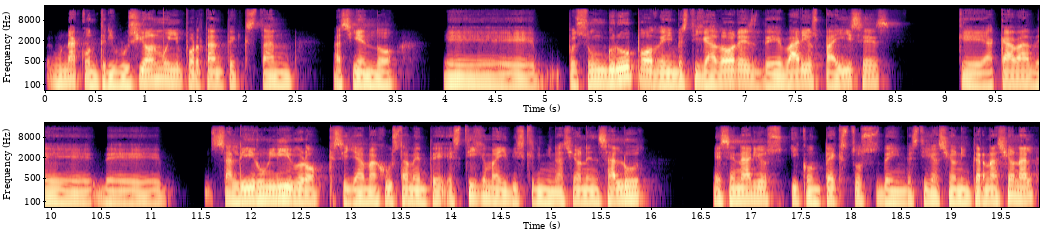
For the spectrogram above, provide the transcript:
una contribución muy importante que están haciendo eh, pues un grupo de investigadores de varios países que acaba de, salir un libro que se llama justamente Estigma y Discriminación en Salud, escenarios y contextos de investigación internacional,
